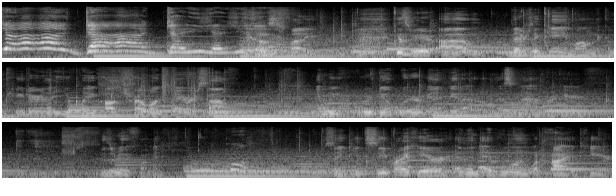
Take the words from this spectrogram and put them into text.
Yeah, yeah, yeah, yeah, It was funny because we um there's a game on the computer that you play called Trouble in Terrorist Town, and we we're doing we were gonna do that on this map right here. This is really funny. Cool. So you'd sleep right here, and then everyone would hide here.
